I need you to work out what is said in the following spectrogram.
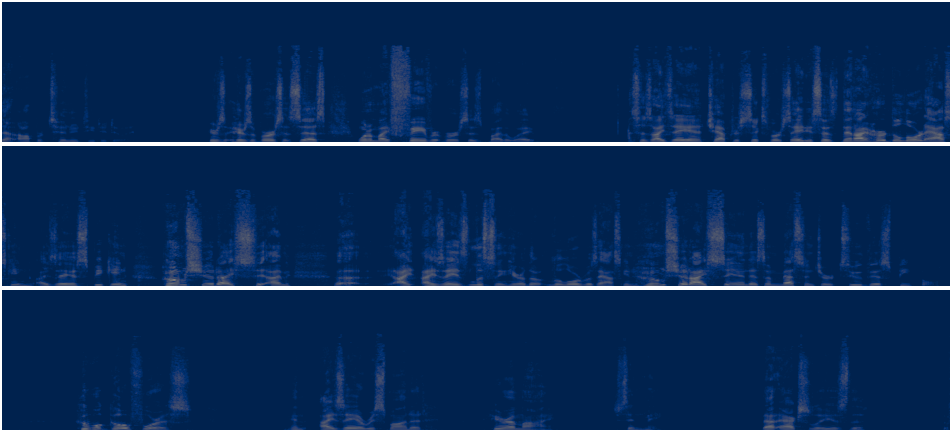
that opportunity to do it. Here's, here's a verse that says, one of my favorite verses, by the way. It says, Isaiah chapter 6, verse 8. It says, Then I heard the Lord asking, Isaiah speaking, Whom should I see? I'm, uh, Isaiah is listening here. The, the Lord was asking, Whom should I send as a messenger to this people? Who will go for us? And Isaiah responded, Here am I, send me. That actually is the, the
